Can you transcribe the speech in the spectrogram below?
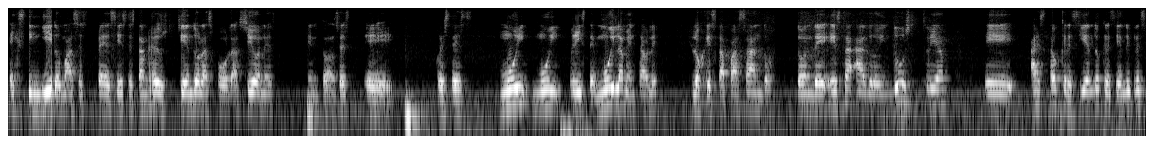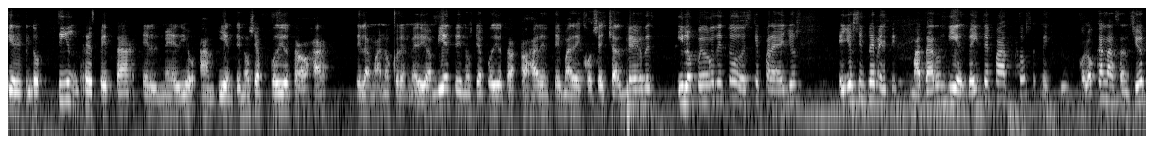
extinguiendo más especies, se están reduciendo las poblaciones. Entonces, pues es muy, muy triste, muy lamentable lo que está pasando, donde esta agroindustria ha estado creciendo, creciendo y creciendo sin respetar el medio ambiente. No se ha podido trabajar de la mano con el medio ambiente, no se ha podido trabajar en tema de cosechas verdes y lo peor de todo es que para ellos, ellos simplemente mataron 10, 20 patos, le colocan la sanción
